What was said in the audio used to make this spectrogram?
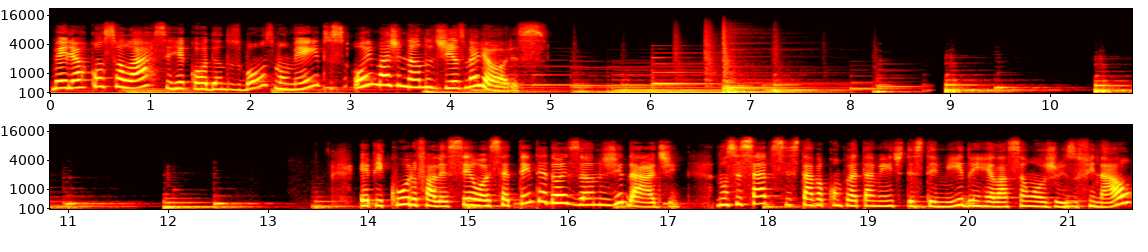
melhor consolar-se recordando os bons momentos ou imaginando dias melhores. Epicuro faleceu aos 72 anos de idade. Não se sabe se estava completamente destemido em relação ao juízo final,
